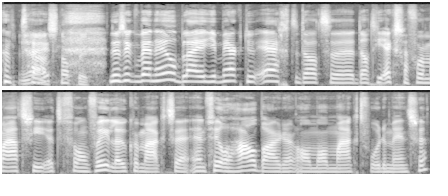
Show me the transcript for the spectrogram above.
Ja, snap ik. Dus ik ben heel blij. Je merkt nu echt dat, eh, dat die extra formatie het gewoon veel leuker maakt en veel haalbaarder allemaal maakt voor de mensen.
